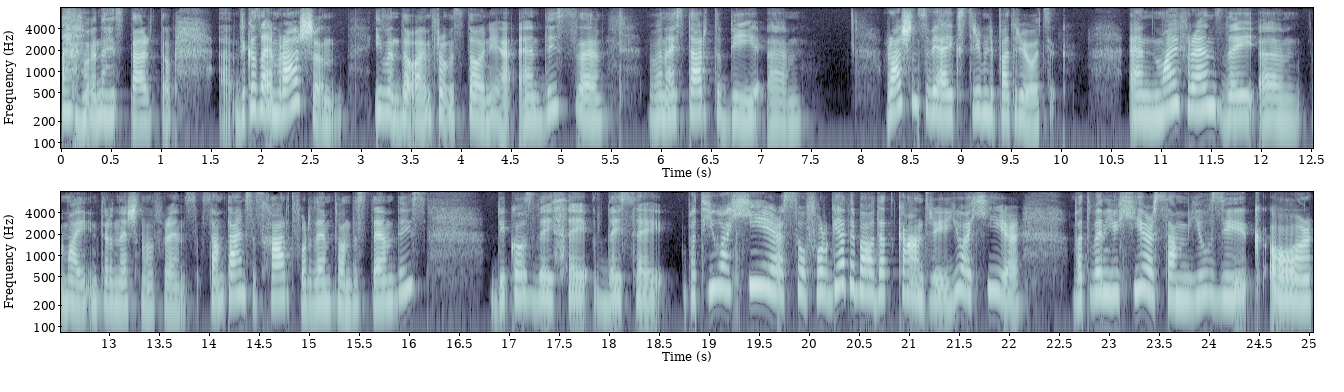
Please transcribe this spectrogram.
when i start talk uh, because i'm russian even though i'm from estonia. And this uh, when i start to be um, Russians, we are extremely patriotic. And my friends, they, um, my international friends, sometimes it's hard for them to understand this because they say, they say, but you are here, so forget about that country. You are here. But when you hear some music or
